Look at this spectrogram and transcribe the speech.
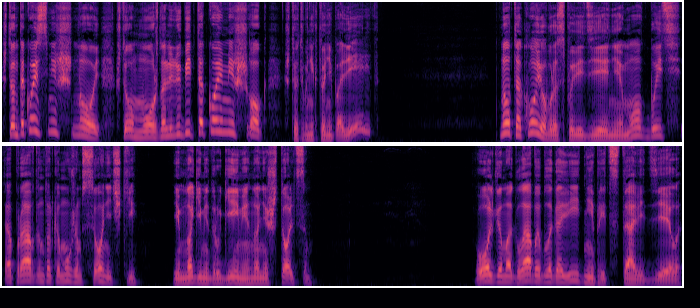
что он такой смешной, что можно ли любить такой мешок, что этого никто не поверит. Но такой образ поведения мог быть оправдан только мужем Сонечки и многими другими, но не Штольцем. Ольга могла бы благовиднее представить дело,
